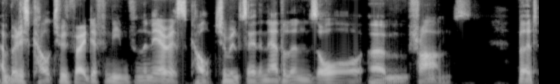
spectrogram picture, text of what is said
And British culture is very different even from the nearest culture in, say, the Netherlands or um, France. But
